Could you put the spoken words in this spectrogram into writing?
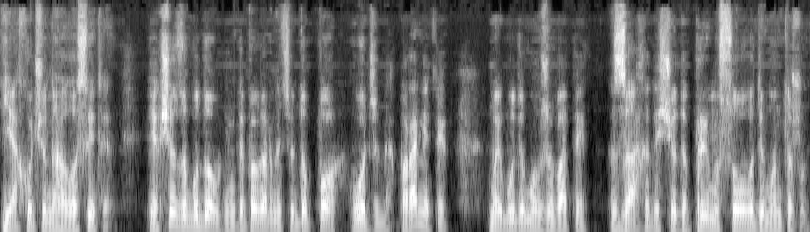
Я хочу наголосити, якщо забудовник не повернеться до погоджених параметрів, ми будемо вживати заходи щодо примусового демонтажу.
